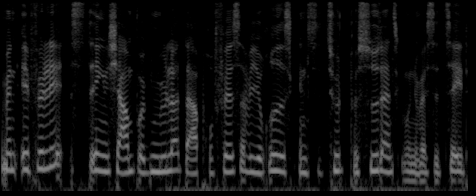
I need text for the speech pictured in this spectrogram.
Men ifølge Sten Schamburg Møller, der er professor ved Juridisk Institut på Syddansk Universitet,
